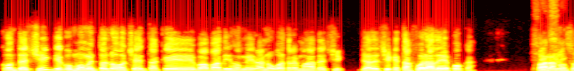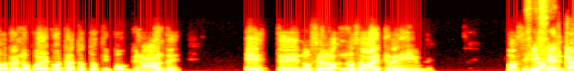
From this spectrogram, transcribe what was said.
con The Chick, llegó un momento en los 80 que Baba dijo, mira, no voy a traer más a The Chick, ya The Chick está fuera de época. Para nosotros no puede contratar estos tipos grandes este, no, se, no se va a ir creíble. Básicamente. Sí, sí,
